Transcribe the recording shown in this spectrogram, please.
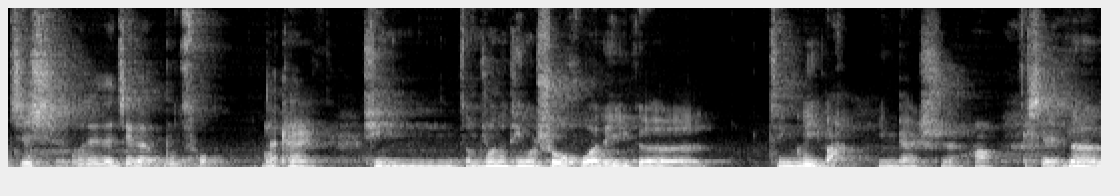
知识。我觉得这个不错。OK，挺怎么说呢？挺有收获的一个经历吧，应该是哈。是，那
